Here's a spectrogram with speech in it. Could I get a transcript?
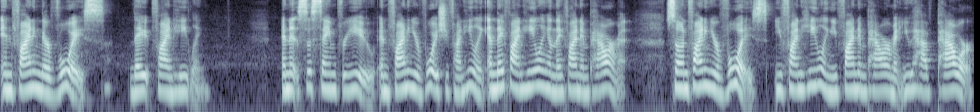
in finding their voice they find healing. And it's the same for you. In finding your voice you find healing. And they find healing and they find empowerment. So in finding your voice you find healing you find empowerment you have power.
